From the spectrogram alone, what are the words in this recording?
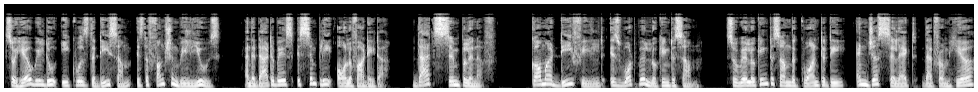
So here we'll do equals the dsum is the function we'll use, and the database is simply all of our data. That's simple enough. Comma D field is what we're looking to sum. So we're looking to sum the quantity and just select that from here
